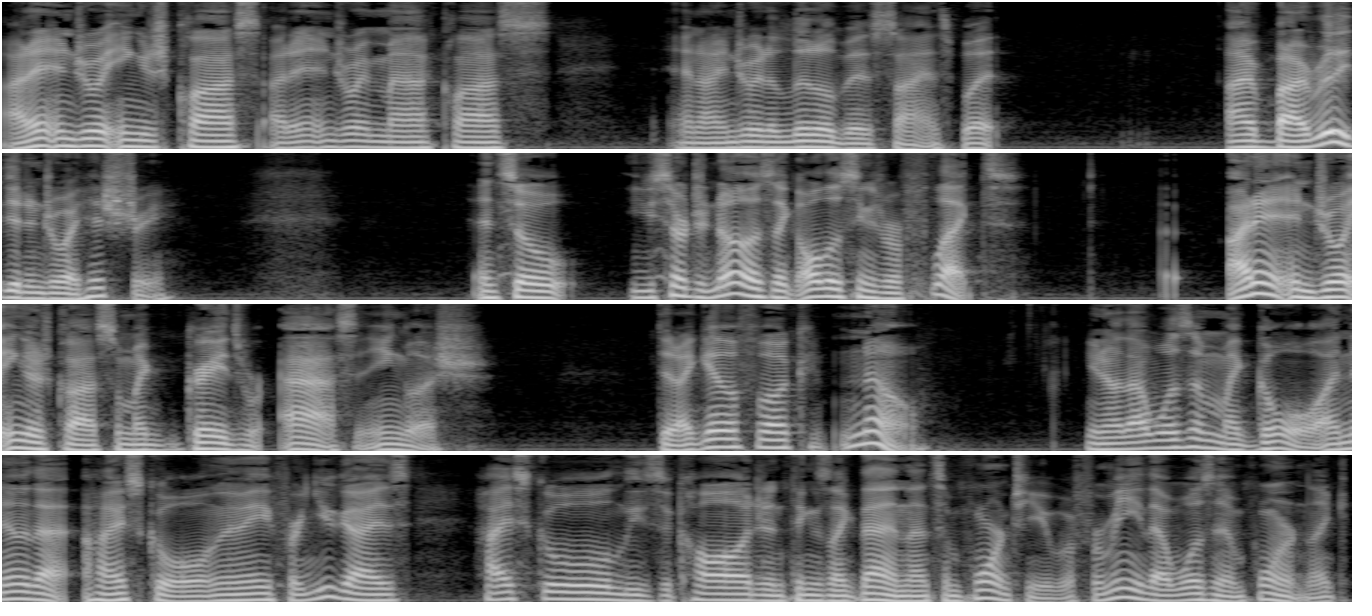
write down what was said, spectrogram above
I didn't enjoy English class, I didn't enjoy math class, and I enjoyed a little bit of science, but I but I really did enjoy history. And so you start to notice like all those things reflect. I didn't enjoy English class, so my grades were ass in English. Did I give a fuck? No. You know, that wasn't my goal. I know that high school, maybe for you guys, high school leads to college and things like that, and that's important to you. But for me, that wasn't important. Like,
